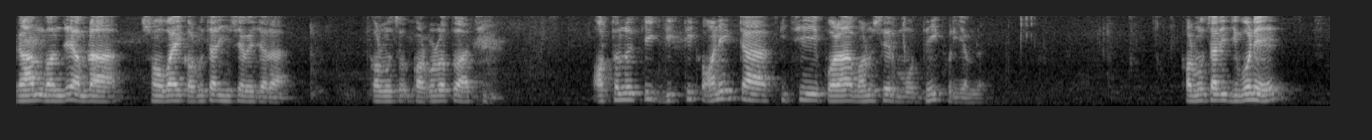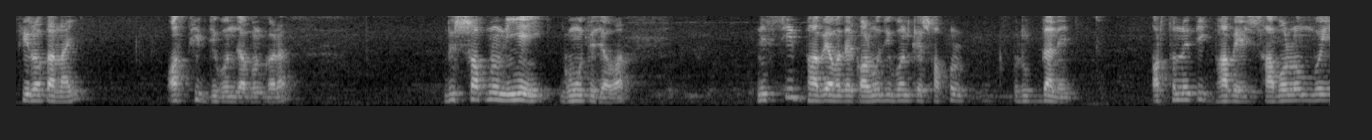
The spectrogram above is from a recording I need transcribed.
গ্রামগঞ্জে আমরা সমবায় কর্মচারী হিসেবে যারা কর্মরত আছি, অর্থনৈতিক দিক থেকে অনেকটা পিছিয়ে পড়া মানুষের মধ্যেই পড়ি আমরা। কর্মচারী জীবনে স্থিরতা নাই, অস্থির জীবনযাপন করা। দুঃস্বপ্ন নিয়েই ঘুমোতে যাওয়া। নিশ্চিতভাবে আমাদের কর্মজীবনকে সফল রূপদানে অর্থনৈতিকভাবে স্বাবলম্বী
